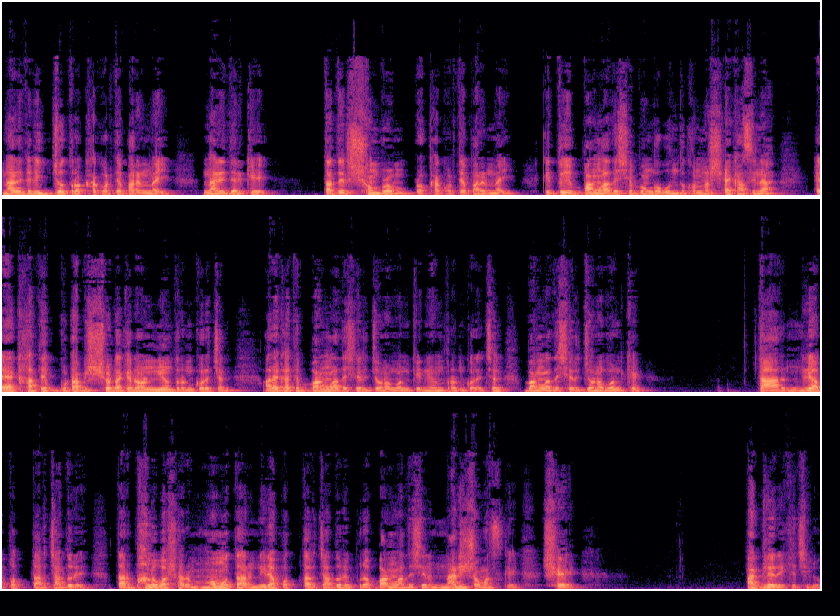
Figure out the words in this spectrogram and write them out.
নারীদের ইজ্জত রক্ষা করতে পারেন নাই, নারীদেরকে তাদের সম্ভ্রম রক্ষা করতে পারেন নাই। কিন্তু এই বাংলাদেশে বঙ্গবন্ধু কন্যা শেখ হাসিনা এক হাতে গোটা বিশ্বটাকে রণ- নিয়ন্ত্রণ করেছেন আর এক হাতে বাংলাদেশের জনগণকে নিয়ন্ত্রণ করেছেন, বাংলাদেশের জনগণকে তার নিরাপত্তার চাদরে, তার ভালোবাসার মমতার নিরাপত্তার চাদরে পুরো বাংলাদেশের নারী সমাজকে সে আগলে রেখেছিল।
